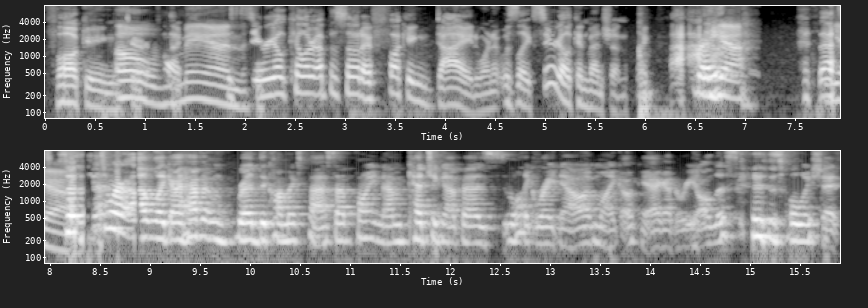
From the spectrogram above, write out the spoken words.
fucking oh terrifying. man The serial killer episode, I fucking died when it was like serial convention. Like, Right? yeah that's yeah So that's where I, like I haven't read the comics past that point, and I'm catching up as like right now. I'm like, okay, I got to read all this because holy shit.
